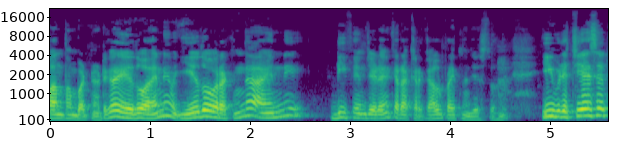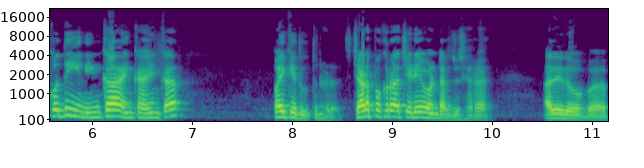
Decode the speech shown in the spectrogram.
పంతం పట్టినట్టుగా ఏదో ఆయన్ని ఏదో రకంగా ఆయన్ని డిఫేమ్ చేయడానికి రకరకాల ప్రయత్నం చేస్తుంది. ఈవిడ చేసే కొద్దీ ఈయన ఇంకా ఇంకా ఇంకా పైకి ఎదుగుతున్నాడు చెడపకురా చెడే అంటారు చూసారా? అదేదో ప-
